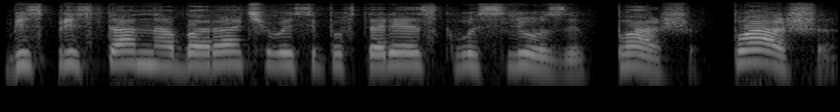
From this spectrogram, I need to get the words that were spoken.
беспрестанно оборачиваясь и повторяя сквозь слезы «Паша! Паша!».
